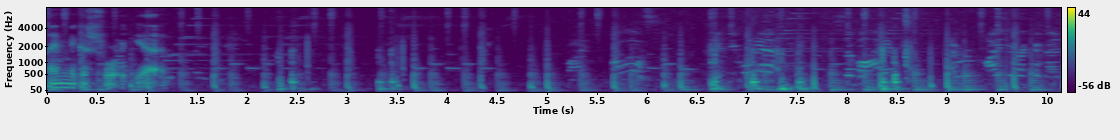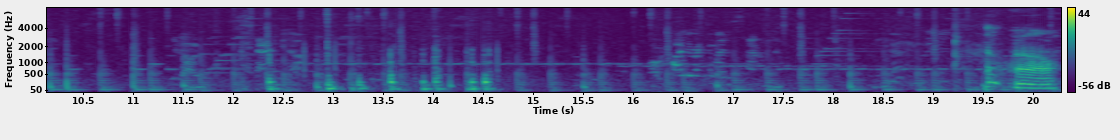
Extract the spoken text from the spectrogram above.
I make a sword yet. Wow.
